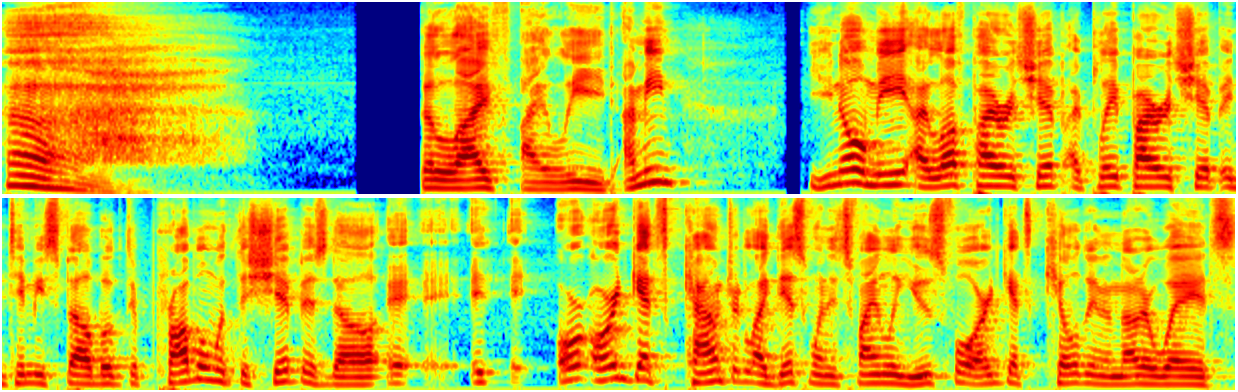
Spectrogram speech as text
the life I lead. I mean, you know me. I love pirate ship. I play pirate ship in Timmy's spellbook. The problem with the ship is though, it, it, it, or or it gets countered like this when it's finally useful, or it gets killed in another way. It's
